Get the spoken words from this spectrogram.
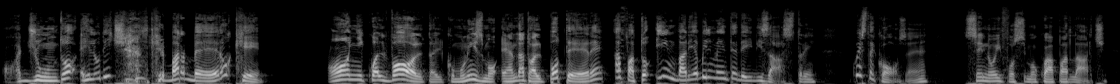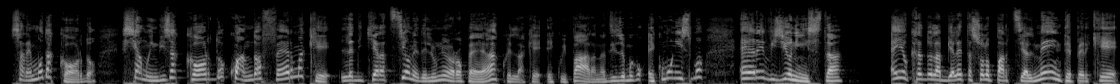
ho aggiunto, e lo dice anche Barbero, che ogni qualvolta il comunismo è andato al potere, ha fatto invariabilmente dei disastri. Queste cose se noi fossimo qua a parlarci. Saremmo d'accordo. Siamo in disaccordo quando afferma che la dichiarazione dell'Unione Europea, quella che equipara nazismo e comunismo, è revisionista. E io credo l'abbia letta solo parzialmente perché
